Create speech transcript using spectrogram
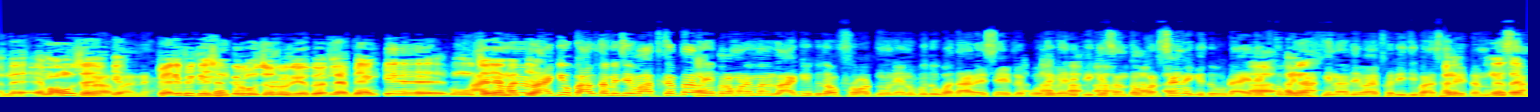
અને એમાં શું છે કે વેરિફિકેશન કરવું જરૂરી હતું. એટલે બેંકે હું ને મને લાગ્યું કાલ તમે જે વાત કરતા ને એ પ્રમાણે મને લાગ્યું કે ફ્રોડનું એનું બધું વધારે છે એટલે પોતે વેરિફિકેશન તો કરશે ને કીધું. ડાયરેક્ટ તો કઈ નાખી ના દેવાય ફરીથી પાછા રિટર્ન સાહેબ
